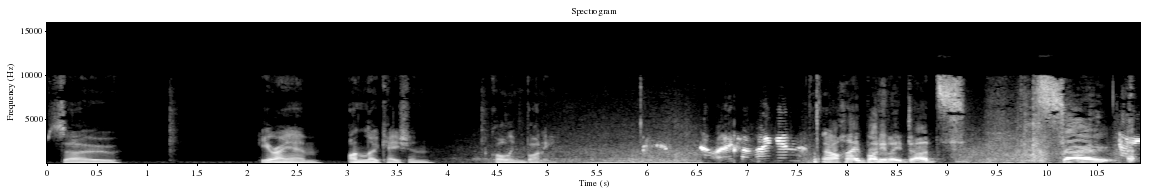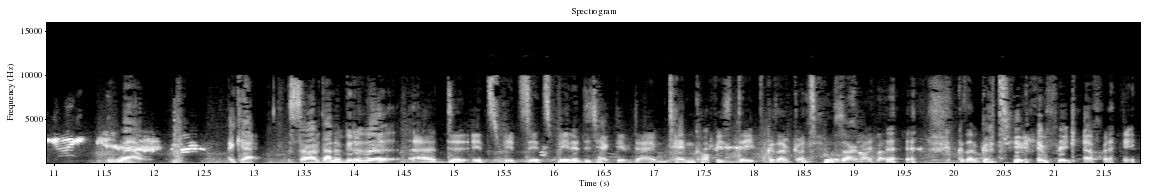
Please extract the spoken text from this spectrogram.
So, here I am, on location, calling Bonnie. Hello, Tom Hogan. Oh, hi, Bonnie Lee Dodds. So, How are you going? well, okay. so I've done a bit of a. Uh, de- it's it's it's been a detective day. I'm ten coffees deep because I've gone to sorry because I've gone to every cafe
